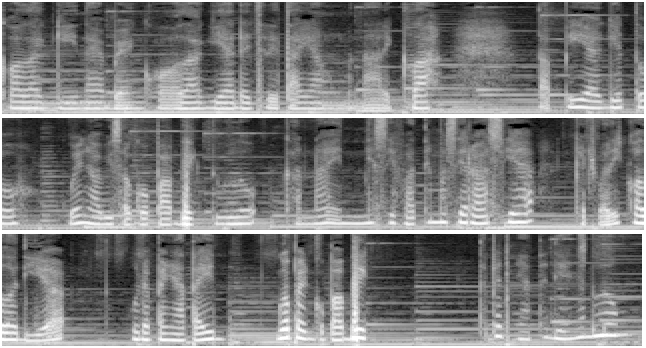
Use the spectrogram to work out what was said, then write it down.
kalau lagi nebeng kalau lagi ada cerita yang menarik lah. Tapi ya gitu gue nggak bisa gue publik dulu. Karena ini sifatnya masih rahasia. Kecuali kalau dia udah pengen nyatain gue pengen gue publik tapi ternyata dianya belum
